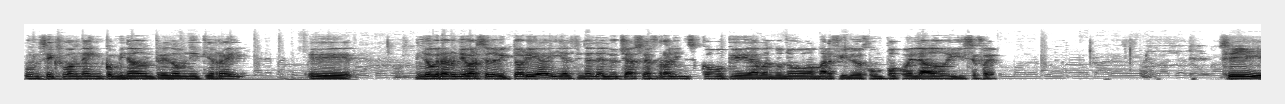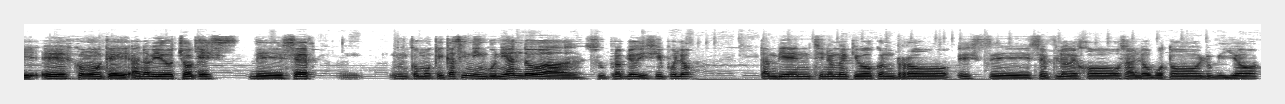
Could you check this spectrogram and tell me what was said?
un 619 combinado entre Dominic y Rey, eh, lograron llevarse la victoria y al final de la lucha Seth Rollins como que abandonó a Murphy, lo dejó un poco de lado y se fue. Sí, es como que han habido choques de Seth, como que casi ninguneando a su propio discípulo. También, si no me equivoco, en Raw, este, Seth lo dejó, o sea, lo botó, lo humilló.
